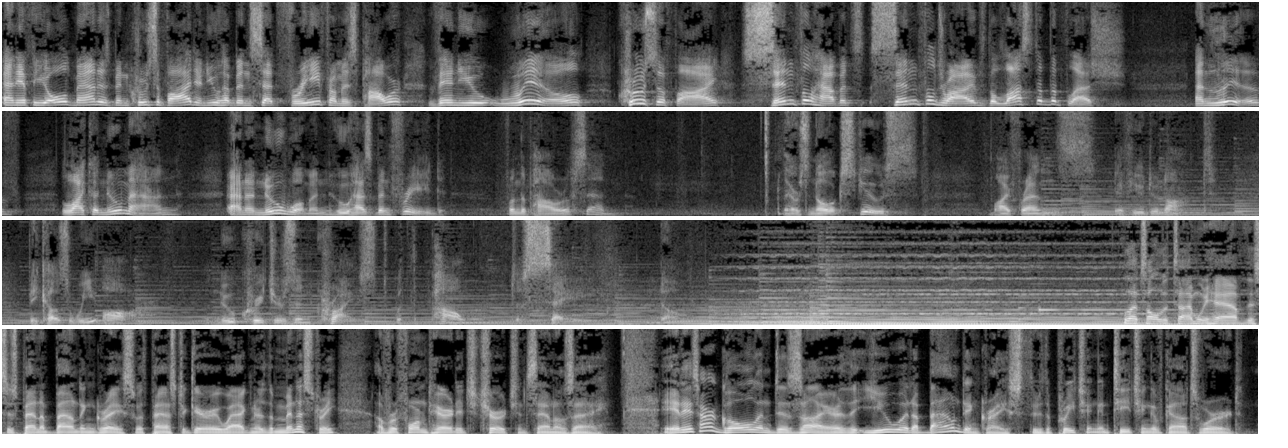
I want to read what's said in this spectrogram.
And if the old man has been crucified and you have been set free from his power, then you will crucify sinful habits, sinful drives, the lust of the flesh, and live like a new man and a new woman who has been freed from the power of sin. There's no excuse, my friends, if you do not, because we are new creatures in Christ with the power to say no. Well, that's all the time we have. This has been Abounding Grace with Pastor Gary Wagner, the ministry of Reformed Heritage Church in San Jose. It is our goal and desire that you would abound in grace through the preaching and teaching of God's Word.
